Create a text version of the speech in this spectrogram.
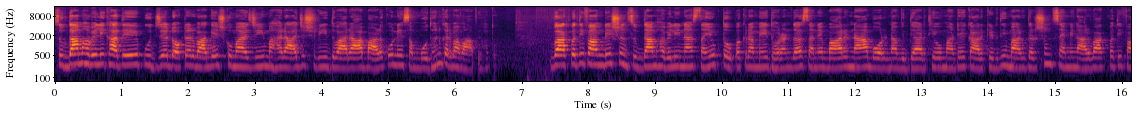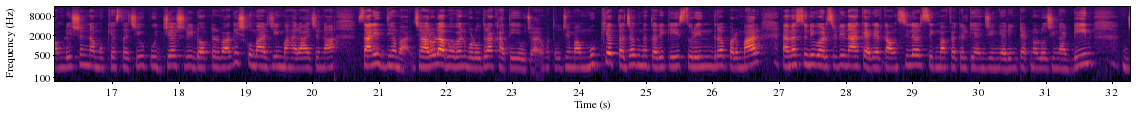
સુગદામ હવેલી ખાતે પૂજ્ય ડોક્ટર વાગેશ કુમારજી મહારાજ શ્રી દ્વારા બાળકોને સંબોધન કરવામાં આવ્યું હતું. વાઘપતિ ફાઉન્ડેશન સુખધામ હવેલીના સંયુક્ત ઉપક્રમે ધોરણ દસ અને બારના બોર્ડના વિદ્યાર્થીઓ માટે કારકિર્દી માર્ગદર્શન સેમિનાર વાઘપતિ ફાઉન્ડેશનના મુખ્ય સચિવ પૂજ્ય શ્રી ડોક્ટર વાગેશ કુમારજી મહારાજના સાનિધ્યમાં ઝારોલા ભવન વડોદરા ખાતે યોજાયો હતો, જેમાં મુખ્ય તજજ્ઞ તરીકે સુરેન્દ્ર પરમાર, એમએસ યુનિવર્સિટીના career counsellor, Sigma faculty engineering ટેકનોલોજીના ડીન,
